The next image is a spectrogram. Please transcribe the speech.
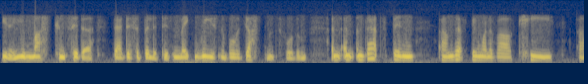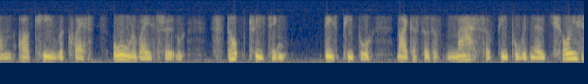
you know, you must consider their disabilities and make reasonable adjustments for them. And, and, and that's been um, that's been one of our key um, our key requests all the way through. Stop treating these people like a sort of mass of people with no choice,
